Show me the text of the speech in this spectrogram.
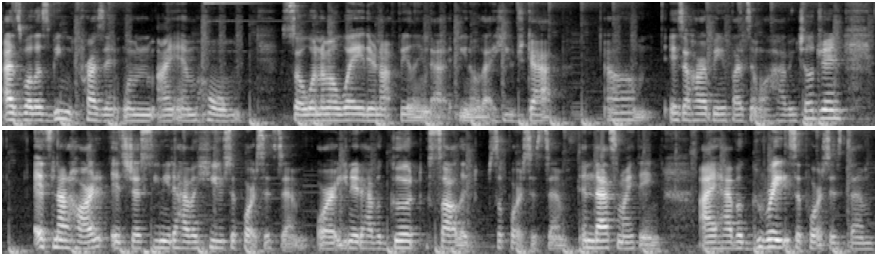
as well as being present when I am home. So when I'm away, they're not feeling that you know that huge gap um, is it hard being flight attendant while having children? It's not hard. It's just you need to have a huge support system or you need to have a good, solid support system. And that's my thing. I have a great support system.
